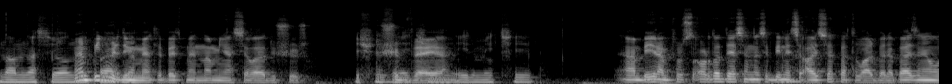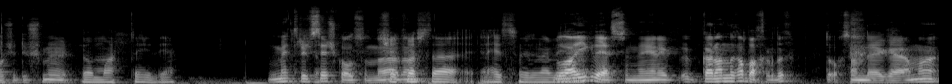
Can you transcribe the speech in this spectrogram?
nominasiya olunub. Mən bilmirdim ümumiyyətlə Batman nominasiyalara düşür. düşüb düşüb və ya. 22 il. Hə, bilirəm. Prosta orada deyəsən nəsə bir neçə ay söhbəti var belə. Bəzən olur ki, düşmür. Yo martda idi. Metrik seçk olsun da. Şey prosta heç birinə layiq də əslində. Yəni qaranlığa baxırdıq 90 dəqiqə, amma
